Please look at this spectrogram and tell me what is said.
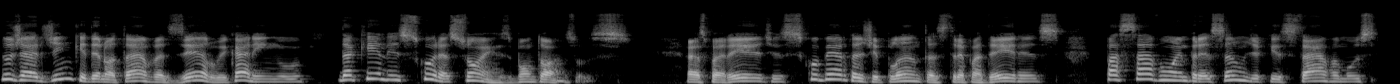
no jardim que denotava zelo e carinho daqueles corações bondosos. As paredes, cobertas de plantas trepadeiras, passavam a impressão de que estávamos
